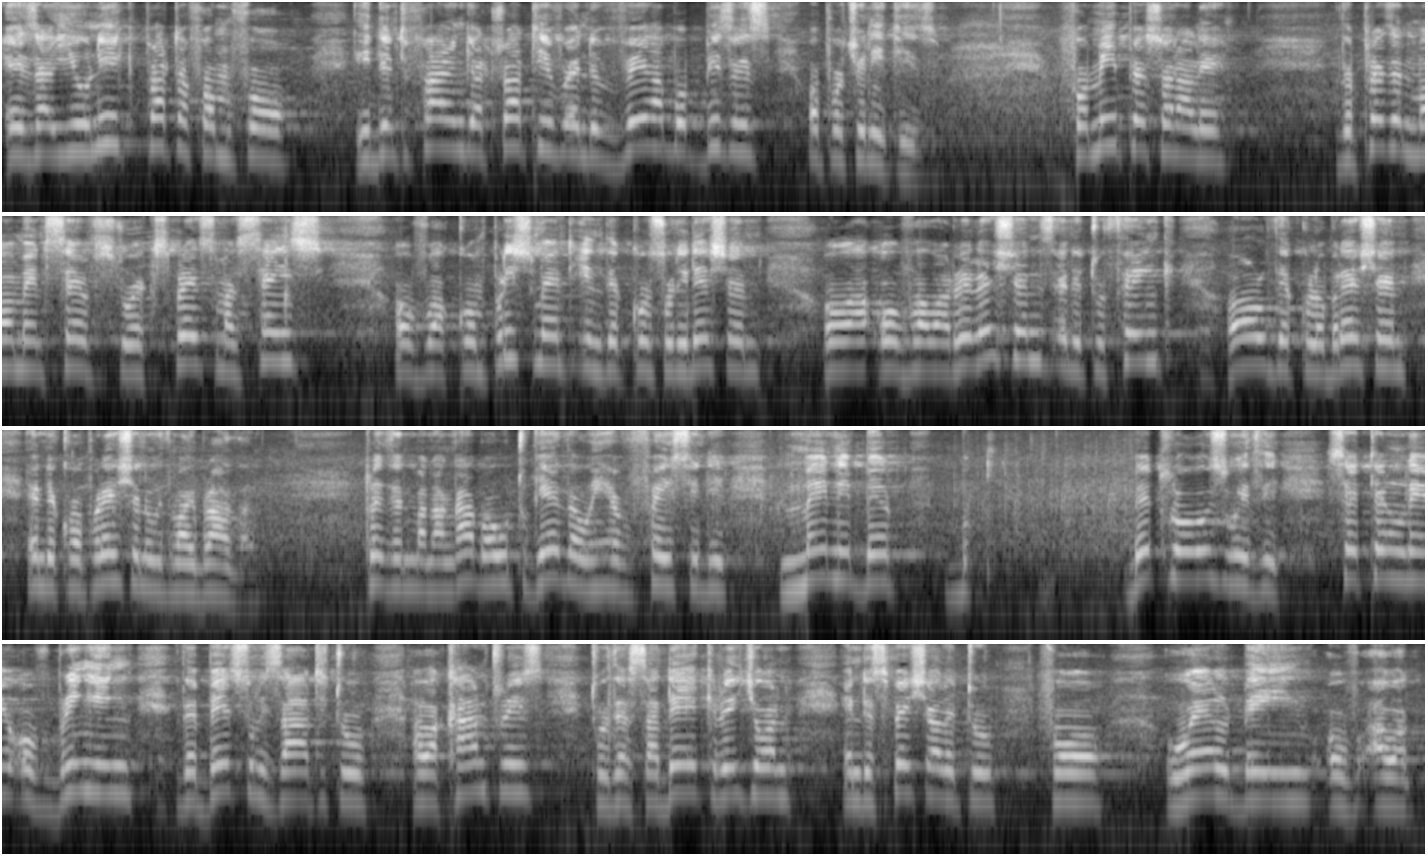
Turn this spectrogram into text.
as a unique platform for identifying attractive and viable business opportunities. For me personally, the present moment serves to express my sense of accomplishment in the consolidation of our relations and to thank all the collaboration and the cooperation with my brother. President Mnangagwa, together we have faced many battles with the certainly of bringing the best result to our countries, to the SADC region, and especially to, for well-being of our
